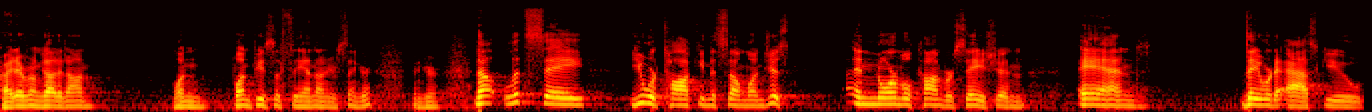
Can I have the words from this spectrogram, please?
Right? Everyone got it on? One, one piece of sand on your finger, finger. Now, let's say you were talking to someone just in normal conversation and they were to ask you,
